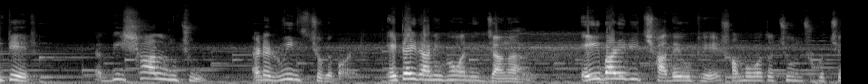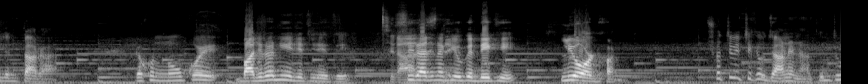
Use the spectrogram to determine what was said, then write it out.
ইটের বিশাল উঁচু একটা রুইন্স চোখে পড়ে। এটাই রানী ভবানীর জাঙাল এই বাড়িরই ছাদে উঠে সম্ভবত চুল শুকোচ্ছিলেন তারা। যখন নৌকোয় বাজরা নিয়ে যেতে যেতে সিরাজ নাকি ওকে দেখে লিওর্ড হন। সত্যি মিথ্যে কেউ জানে না কিন্তু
